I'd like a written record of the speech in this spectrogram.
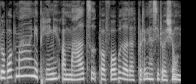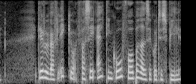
Du har brugt mange penge og meget tid på at forberede dig på den her situation. Det har du i hvert fald ikke gjort for at se alt din gode forberedelse gå til spilde.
